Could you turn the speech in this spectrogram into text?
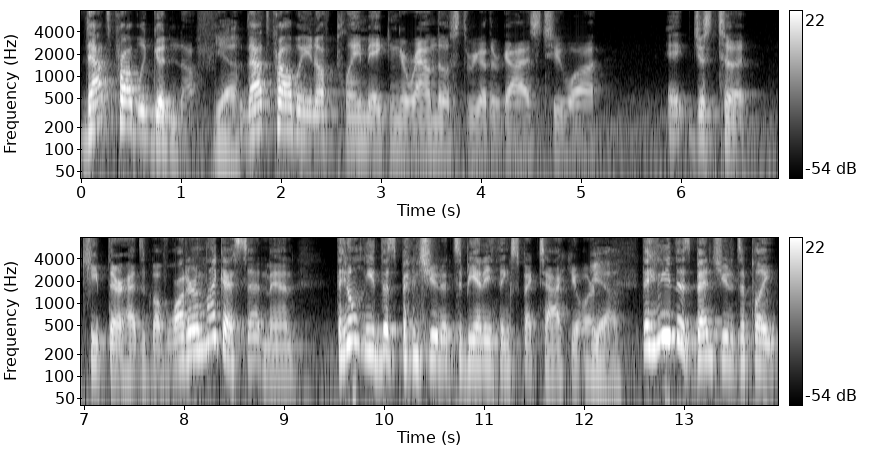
that's probably good enough. Yeah. that's probably enough playmaking around those three other guys to uh, just to keep their heads above water. And like I said, man. They don't need this bench unit to be anything spectacular. Yeah. They need this bench unit to play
